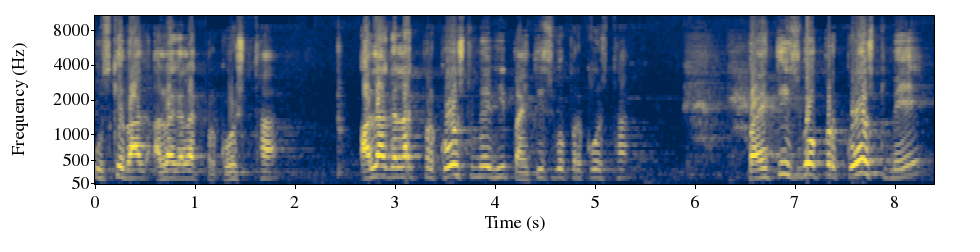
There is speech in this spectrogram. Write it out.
उसके बाद अलग अलग प्रकोष्ठ था अलग अलग प्रकोष्ठ में भी 35 गो प्रकोष्ठ था। 35 गो प्रकोष्ठ में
